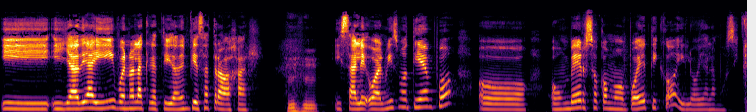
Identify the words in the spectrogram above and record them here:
y, y ya de ahí, bueno, la creatividad empieza a trabajar. Y sale o al mismo tiempo o, un verso como poético y luego ya la música.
